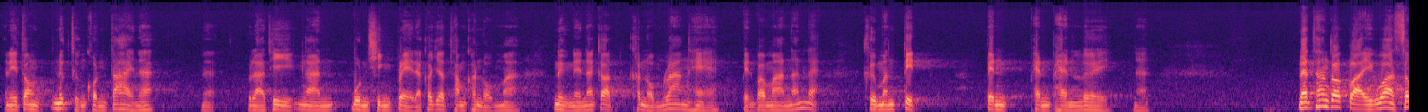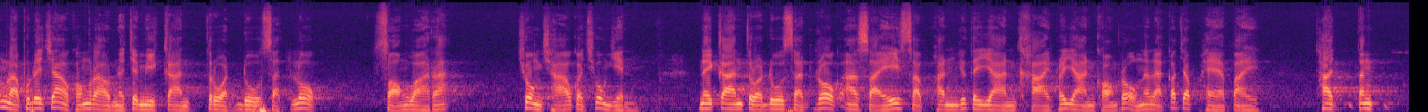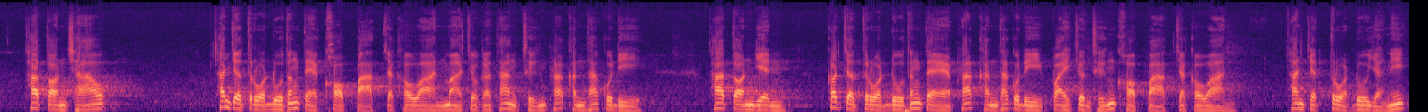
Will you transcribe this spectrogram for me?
อันนี้ต้องนึกถึงคนใต้นะเนี่ยเวลาที่งานบุญชิงเปรตเขาจะทำขนมมา หนึ่งในนั้นก็ขนมร่างแหเป็นประมาณนั้นแหละ คือมันติดเป็นแผ่นๆเลยนะและท่านก็กล่าวอีกว่าสำหรับพระเจ้าของเราเนี่ยจะมีการตรวจดูสัตว์โลกสองวาระ ช่วงเช้ากับช่วงเย็น ในการตรวจดูสัตว์โลกอาศัย สัพพัญยุตยานขายพระยานของพระองค์นั่นแหละก็จะแผ่ไปถ้าตั้งถ้าตอนเช้า ท่านจะตรวจดูตั้งแต่ขอบปากจักรวาลมาจนกระทั่งถึงพระคันธกุดี ถ้าตอนเย็นก็จะตรวจดูตั้งแต่พระคันธกุดีไปจนถึงขอบปากจักรวาล ท่านจะตรวจดูอย่างนี้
